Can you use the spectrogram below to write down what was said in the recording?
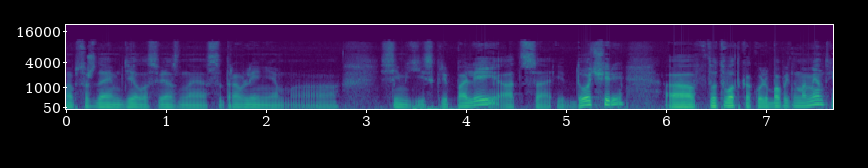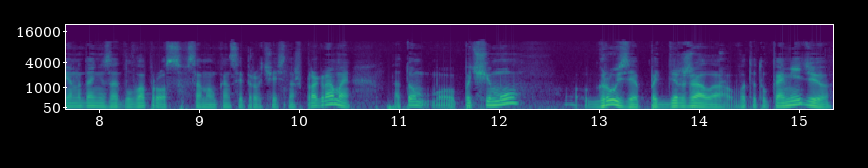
мы обсуждаем дело, связанное с отравлением э, семьи Скрипалей, отца и дочери. Э, тут вот какой любопытный момент. Я Надане задал вопрос в самом конце первой части нашей программы о том, почему Грузия поддержала вот эту комедию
